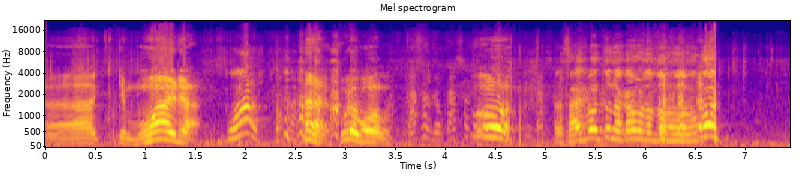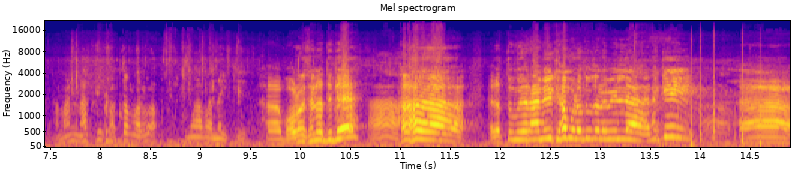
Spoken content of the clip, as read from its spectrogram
আহ, মোয়া এটা। বল। পুরো বল। ও। সাইবার তো না আমার নাতি কত বড় মা বানাইছে। হ্যাঁ বড় হয়েছে না দিদে? এটা তুমি আর আমি না দুজনে মিললা নাকি? হ্যাঁ।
